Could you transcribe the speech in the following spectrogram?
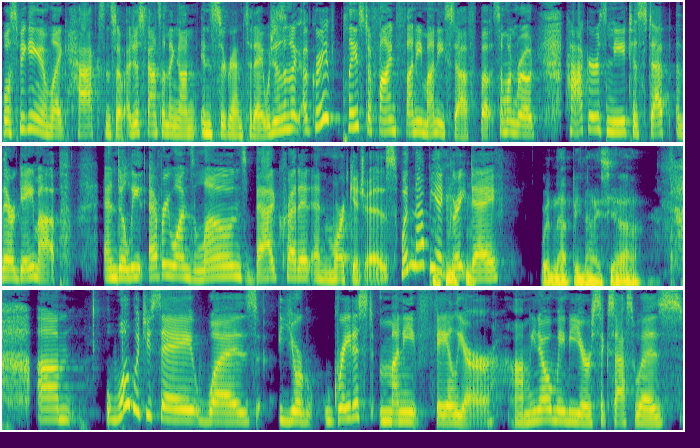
Well, speaking of like hacks and stuff, I just found something on Instagram today, which isn't a great place to find funny money stuff. But someone wrote, hackers need to step their game up and delete everyone's loans, bad credit, and mortgages. Wouldn't that be a great day? Wouldn't that be nice? Yeah. Um, what would you say was your greatest money failure? Um, you know, maybe your success was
